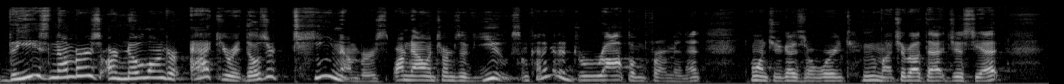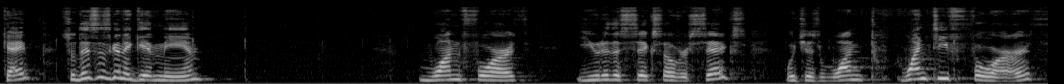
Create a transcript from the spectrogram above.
these numbers are no longer accurate. Those are T numbers. I'm now in terms of use. I'm kind of going to drop them for a minute. I don't want you guys to worry too much about that just yet. Okay, so this is going to give me 1 fourth u to the 6 over 6, which is 1 24th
